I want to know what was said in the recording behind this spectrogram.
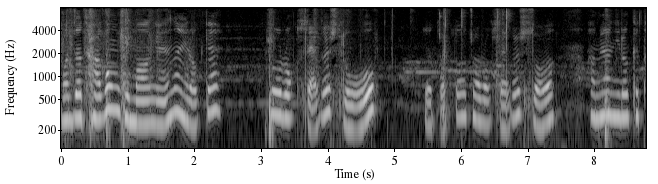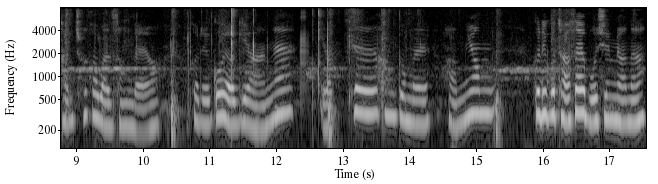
먼저 작은 구멍에는 이렇게 초록색을 쏙, 이쪽도 초록색을 쏙 하면 이렇게 단추가 완성돼요. 그리고 여기 안에 이렇게 황금을 하면, 그리고 자세히 보시면은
